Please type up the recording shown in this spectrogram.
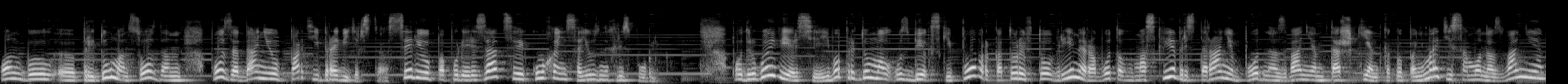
он был э, придуман, создан по заданию партии правительства с целью популяризации кухонь союзных республик. По другой версии, его придумал узбекский повар, который в то время работал в Москве в ресторане под названием «Ташкент». Как вы понимаете, и само название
